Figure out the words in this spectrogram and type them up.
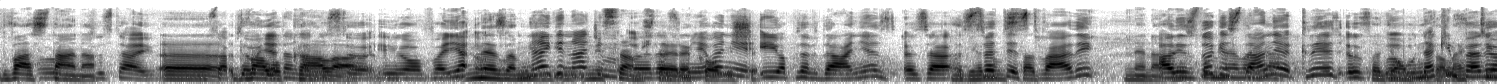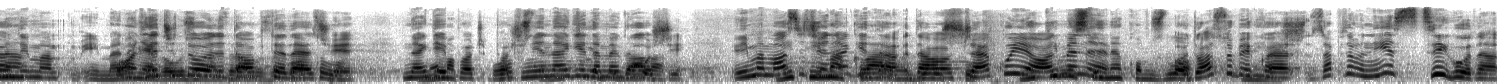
dva stana, uh, dva lokala, ovaj, ja, ne znam, negdje nađem razumijevanje i opravdanje za sve te stvari, ali s druge strane, u nekim periodima i mene kreće to da opterećuje. Negdje počinje negdje da me guši. Imam osjećaj neki da očekuje od mene, od osobe koja zapravo nije sigurna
